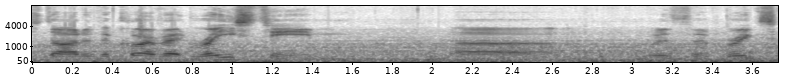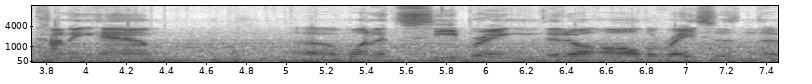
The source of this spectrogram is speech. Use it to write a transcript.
started the Corvette race team uh, with uh, Briggs Cunningham, uh, won at Sebring, did all the races in the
